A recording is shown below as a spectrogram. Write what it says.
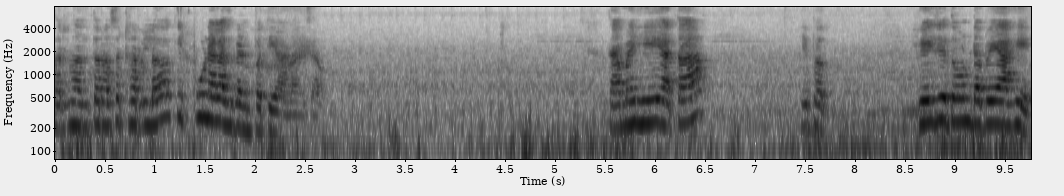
तर नंतर असं ठरलं की पुण्यालाच गणपती आणायचा. त्यामुळे हे आता हे बघ हे जे दोन डबे आहेत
